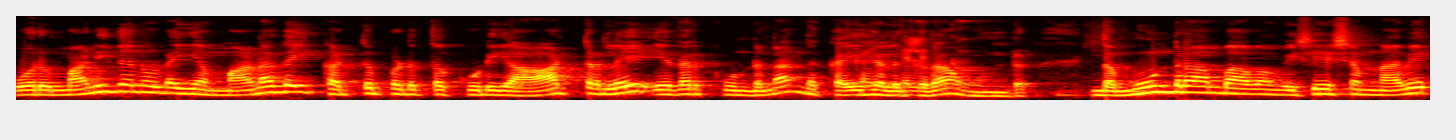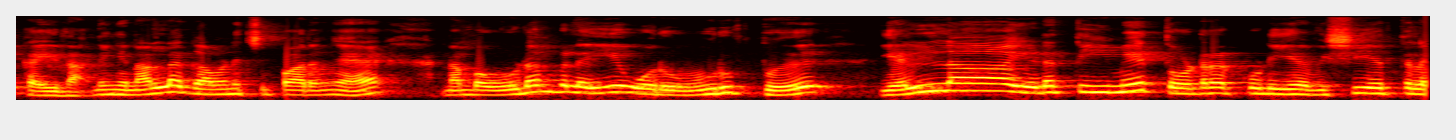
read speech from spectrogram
ஒரு மனிதனுடைய மனதை கட்டுப்படுத்தக்கூடிய ஆற்றலே எதற்கு உண்டுன்னா இந்த கைகளுக்கு தான் உண்டு. இந்த மூன்றாம் பாவம் விசேஷம்னாவே கைதான். நீங்க நல்லா கவனிச்சு பாருங்க நம்ம உடம்புலயே ஒரு உறுப்பு எல்லா இடத்தையுமே தொடரக்கூடிய விஷயத்துல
